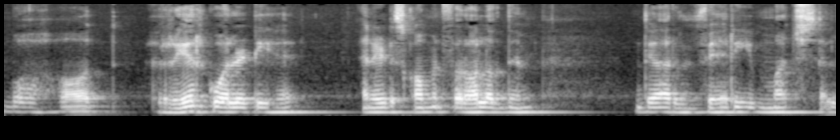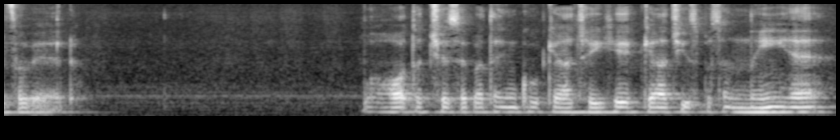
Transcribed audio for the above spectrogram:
बहुत रेयर क्वालिटी है and it is common for all of them they are very much self aware बहुत अच्छे से पता है इनको क्या चाहिए, क्या चीज़ पसंद नहीं है।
